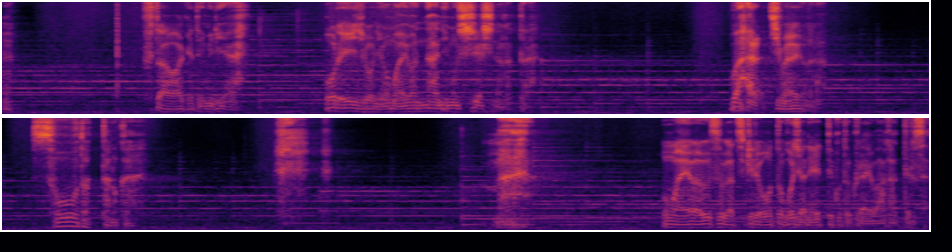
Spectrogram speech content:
蓋を開けてみりゃ俺以上にお前は何も知りゃしなかった。笑っちまうよな。そうだったのか。前は嘘がつける男じゃねえってことくらい分かってるさ。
